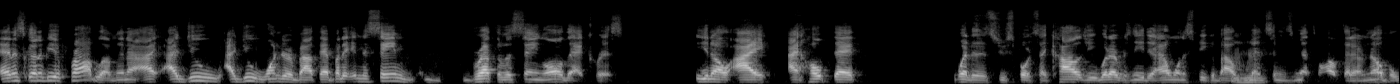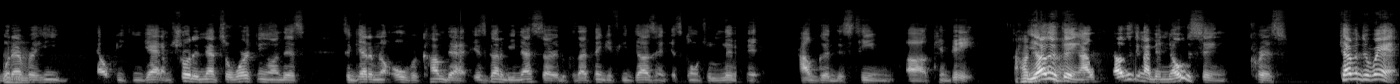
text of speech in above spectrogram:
and it's going to be a problem. And I, I do I do wonder about that. But in the same breath of us saying all that, Chris, you know, I I hope that whether it's through sports psychology, whatever's needed. I don't want to speak about mm-hmm. Ben Simmons' mental health that I don't know, but whatever mm-hmm. he help he can get, I'm sure the Nets are working on this to get him to overcome that is going to be necessary because I think if he doesn't, it's going to limit how good this team uh, can be. 100%. The other thing, I, the other thing I've been noticing, Chris, Kevin Durant.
